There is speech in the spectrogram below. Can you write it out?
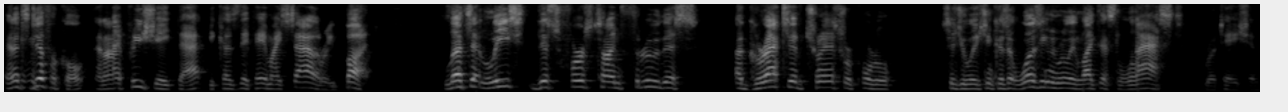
and it's mm-hmm. difficult. And I appreciate that because they pay my salary. But let's at least this first time through this aggressive transfer portal situation because it wasn't even really like this last rotation.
